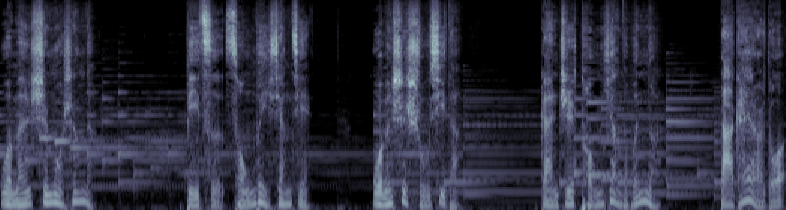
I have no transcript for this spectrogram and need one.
我们是陌生的，彼此从未相见；我们是熟悉的，感知同样的温暖。打开耳朵，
